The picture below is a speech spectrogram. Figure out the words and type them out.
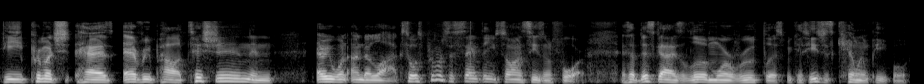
he pretty much has every politician and everyone under lock. So it's pretty much the same thing you saw in season four, except this guy is a little more ruthless because he's just killing people,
